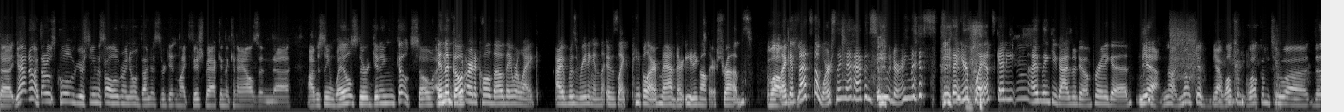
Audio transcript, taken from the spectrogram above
uh, yeah, no, I thought it was cool. You're seeing this all over. I know in Venice they're getting like fish back in the canals, and uh, obviously in Wales they're getting goats. So I in the think- goat article though they were like i was reading and it was like people are mad they're eating all their shrubs well, like if that's the worst thing that happens to you during this that your plants get eaten i think you guys are doing pretty good yeah, no, no kidding. Yeah, welcome, welcome to uh, the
